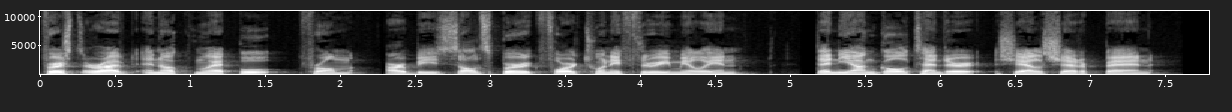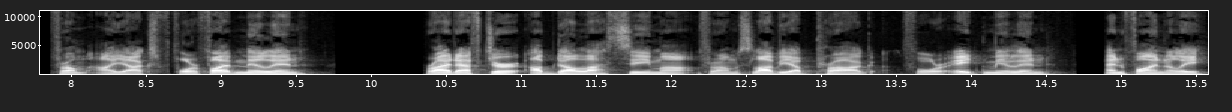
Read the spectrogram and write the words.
First arrived Enoch Mwepu from RB Salzburg for 23 million. Then young goaltender Kjell Scherpen from Ajax for 5 million. Right after Abdallah Sima from Slavia Prague for 8 million. And finally,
